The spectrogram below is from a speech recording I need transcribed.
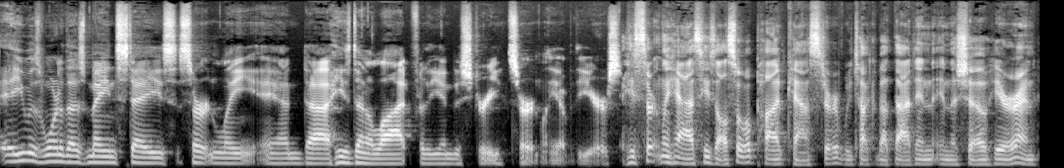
he was one of those mainstays, certainly. And uh, he's done a lot for the industry, certainly, over the years. He certainly has. He's also a podcaster. We talk about that in, in the show here. And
